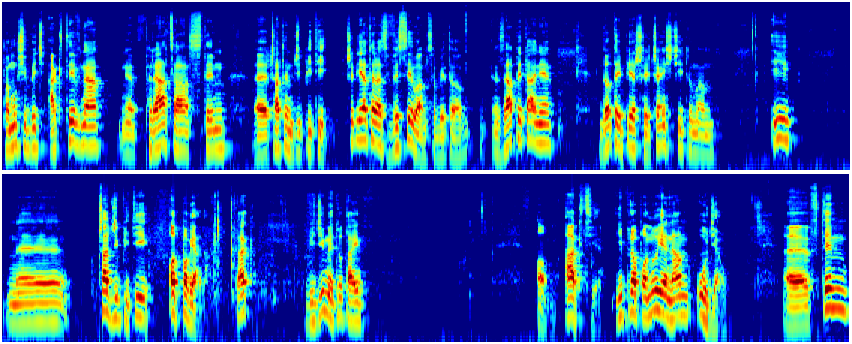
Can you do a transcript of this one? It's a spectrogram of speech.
To musi być aktywna e, praca z tym e, czatem GPT. Czyli ja teraz wysyłam sobie to zapytanie do tej pierwszej części, tu mam i ChatGPT odpowiada. Tak? Widzimy tutaj o, akcje i proponuje nam udział. E, W tym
